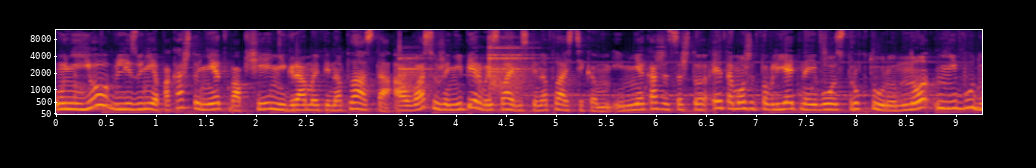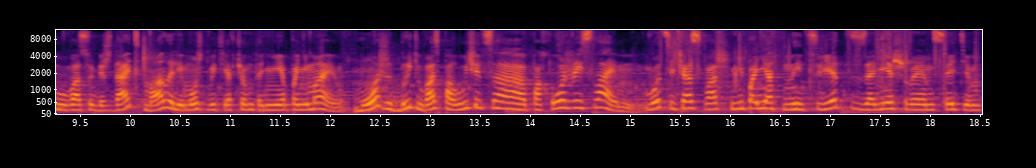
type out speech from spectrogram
У нее в лизуне пока что нет вообще ни грамма пенопласта, а у вас уже не первый слайм с пенопластиком, и мне кажется, что это может повлиять на его структуру, но не буду вас убеждать, мало ли, может быть, я в чем-то не понимаю. Может быть, у вас получится похожий слайм. Вот сейчас ваш непонятный цвет замешиваем с этим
